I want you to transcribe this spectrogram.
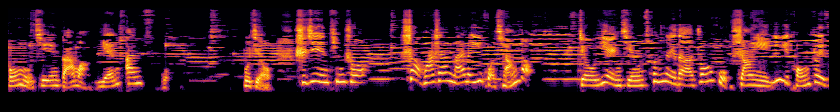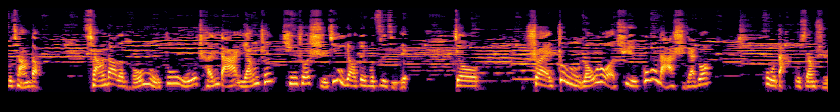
同母亲赶往延安府。不久，史进听说少华山来了一伙强盗，就宴请村内的庄户，商议一同对付强盗。强盗的头目朱吴、陈达、杨春听说史进要对付自己，就率众喽啰去攻打史家庄。不打不相识，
